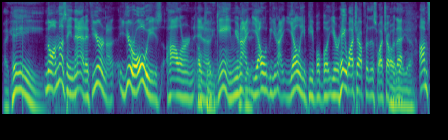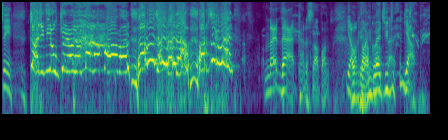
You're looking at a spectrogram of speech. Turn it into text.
like, hey, No, I'm not saying that. If you're in a, you're always hollering in a game. You're I not yelling. You're not yelling at people, but you're hey, watch out for this, watch out Oh, for that. yeah, yeah. I'm saying, guys, if you don't get on the, I'm gonna tell you right now, I'm sick of it. That, that kind of stuff. I'm, you know, I'm I'm glad about you that. did. Yeah,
